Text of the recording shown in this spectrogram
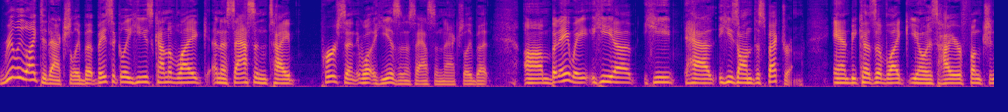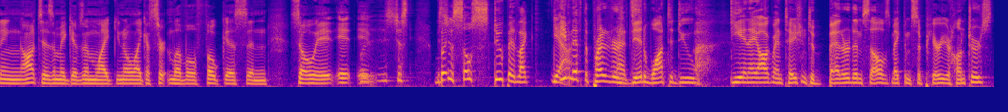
Really liked it actually, but basically he's kind of like an assassin type person. Well, he is an assassin actually, but um, but anyway, he uh, he has he's on the spectrum, and because of like you know his higher functioning autism, it gives him like you know like a certain level of focus, and so it it, it it's just it's just so stupid. Like Yeah. even if the predators did want to do DNA augmentation to better themselves, make them superior hunters,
